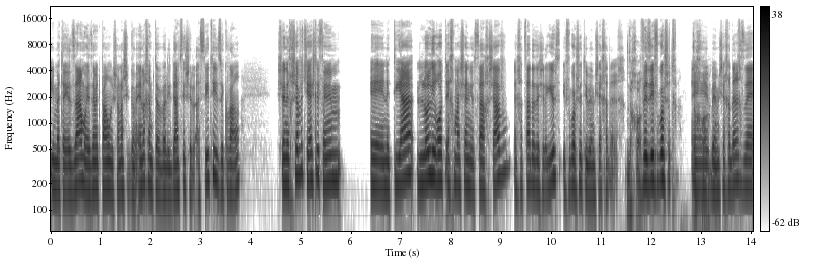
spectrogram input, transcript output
אם אתה יזם או יזמת פעם ראשונה, שגם אין לכם את הוולידציה של עשיתי את זה כבר, שאני חושבת שיש לפעמים נטייה לא לראות איך מה שאני עושה עכשיו, איך הצד הזה של הגיוס, יפגוש אותי בהמשך הדרך. נכון. וזה יפגוש אותך. אה, נכון. בהמשך הדרך זה,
